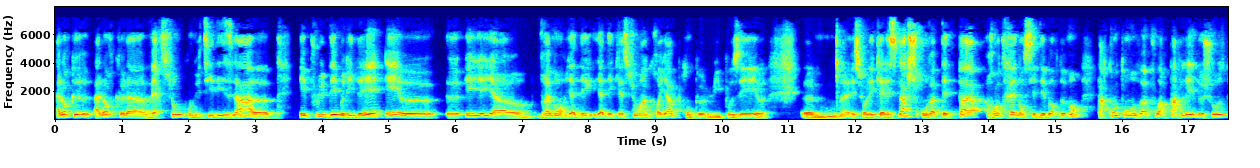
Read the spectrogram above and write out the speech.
Alors que, alors que la version qu'on utilise là euh, est plus débridée et euh, euh, et il y a vraiment il y a des il y a des questions incroyables qu'on peut lui poser euh, et sur lesquelles elle se lâche. On va peut-être pas rentrer dans ces débordements. Par contre, on va pouvoir parler de choses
